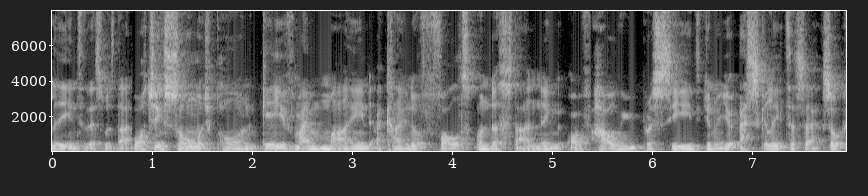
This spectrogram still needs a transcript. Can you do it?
relating to this was that watching so much porn gave my mind a kind of false understanding of how you proceed. You know, you escalate to sex. So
